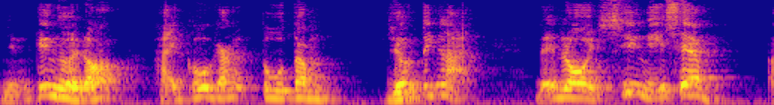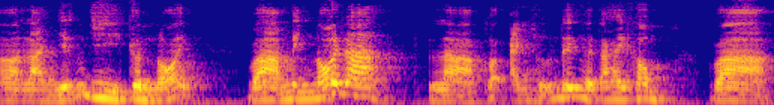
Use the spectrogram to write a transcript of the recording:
những cái người đó hãy cố gắng tu tâm dưỡng tính lại để rồi suy nghĩ xem à, là những gì cần nói. Và mình nói ra là có ảnh hưởng đến người ta hay không. Và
